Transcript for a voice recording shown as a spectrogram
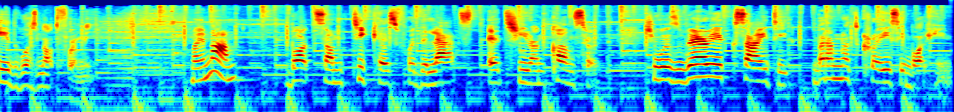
It was not for me. My mom bought some tickets for the last Ed Sheeran concert. She was very excited, but I'm not crazy about him.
